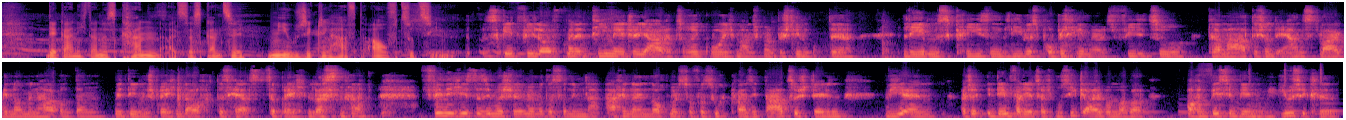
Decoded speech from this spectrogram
der gar nicht anders kann, als das Ganze musicalhaft aufzuziehen. Es geht viel auf meine Teenagerjahre zurück, wo ich manchmal bestimmte Lebenskrisen, Liebesprobleme als viel zu dramatisch und ernst wahrgenommen habe und dann mir dementsprechend auch das Herz zerbrechen lassen habe. Finde ich, ist das immer schön, wenn man das dann im Nachhinein nochmal so versucht quasi darzustellen, wie ein, also in dem Fall jetzt als Musikalbum, aber auch ein bisschen wie ein Musical.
